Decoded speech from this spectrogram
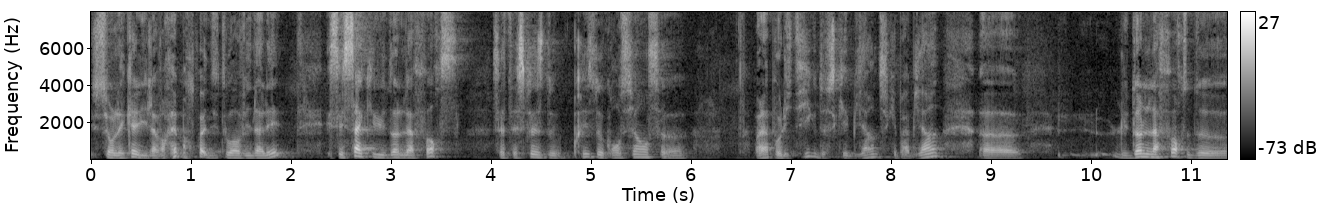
sur lesquels il a vraiment pas du tout envie d'aller. Et c'est ça qui lui donne la force, cette espèce de prise de conscience euh, voilà, politique de ce qui est bien, de ce qui est pas bien, euh, lui donne la force de,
